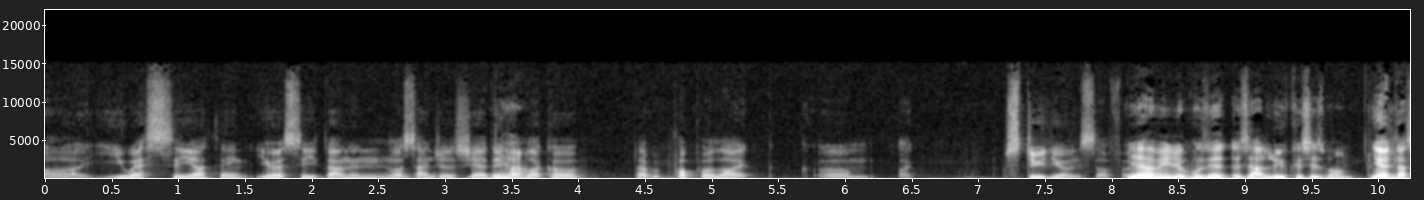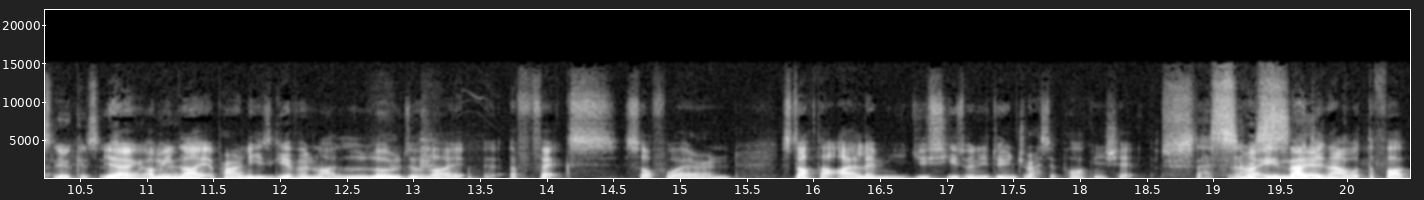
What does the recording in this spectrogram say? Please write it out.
uh, USC, I think USC down in Los Angeles. Yeah, they have Yeah. like a they have a proper like um like studio and stuff. like Yeah, I that. mean, it was it is that Lucas's one? yeah, Was it- that's Lucas. yeah. I mean, like apparently he's given like loads of like effects software and stuff that ILM used to use when they're doing Jurassic Park and shit. that's so sick. imagine that. What the fuck?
